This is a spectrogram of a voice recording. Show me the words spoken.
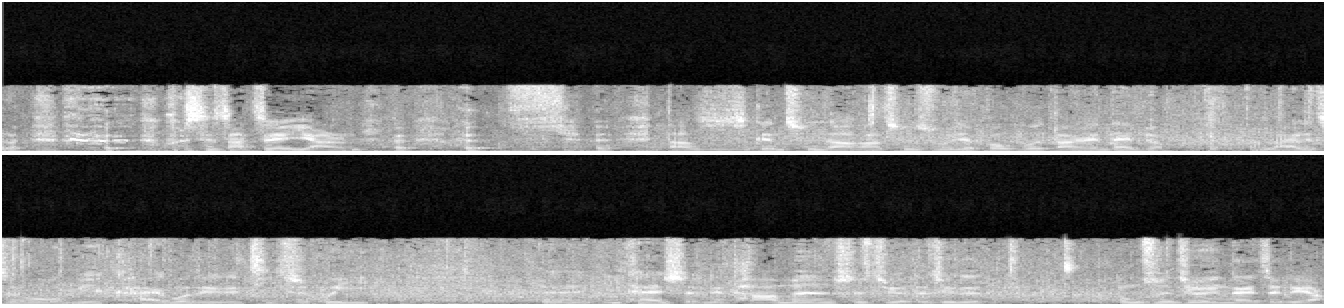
了，我说咋这样？当时是跟村长啊、村书记，包括党员代表来了之后，我们也开过这个几次会议。嗯，一开始呢，他们是觉得这个农村就应该这个样。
